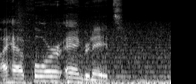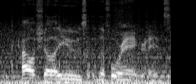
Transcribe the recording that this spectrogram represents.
I have four hand grenades. How shall I use the four hand grenades?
